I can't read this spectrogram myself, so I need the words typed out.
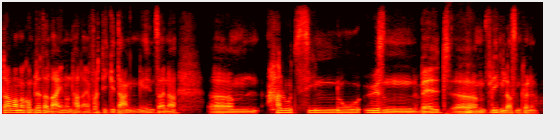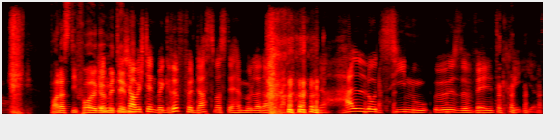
da war man komplett allein und hat einfach die Gedanken in seiner ähm, halluzinoösen Welt ähm, fliegen lassen können. War das die Folge mit Endlich dem. habe ich den Begriff für das, was der Herr Müller da gemacht hat. Eine halluzinuöse Welt kreiert.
